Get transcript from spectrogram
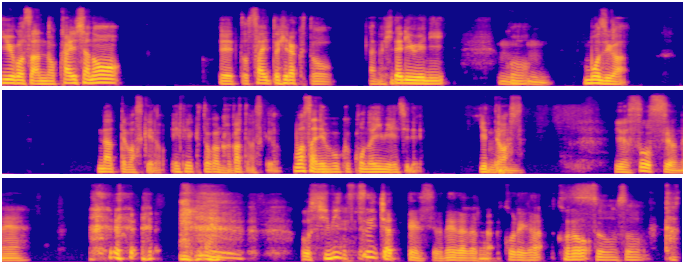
ゆうごさんの会社の、えっ、と、サイト開くと、あの、左上にうんこううん文字がなってますけど、エフェクトがかかってますけど、まさに僕このイメージで言ってました。いや、そうっすよね。もう染みついちゃってんすよね。だから、これが、このそうそう。かっ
